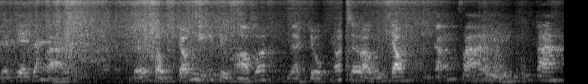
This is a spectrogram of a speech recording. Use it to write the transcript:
để che chắn lại, để phòng chống những cái trường hợp là chuột nó sẽ vào bên trong, cắn phá dây điện của chúng ta.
